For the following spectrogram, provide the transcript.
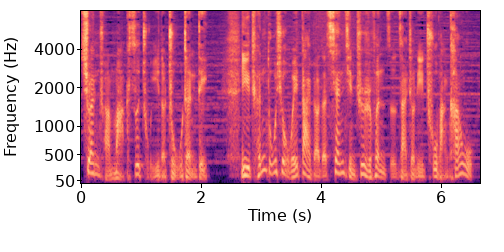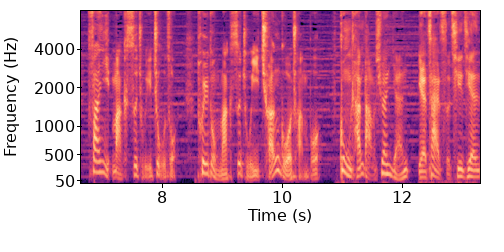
宣传马克思主义的主阵地，以陈独秀为代表的先进知识分子在这里出版刊物、翻译马克思主义著作，推动马克思主义全国传播。共产党宣言也在此期间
